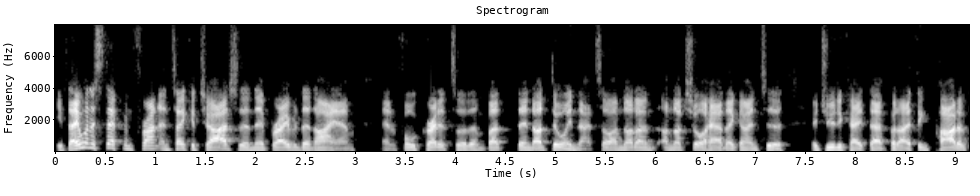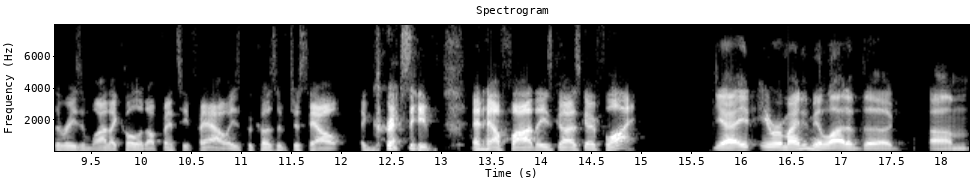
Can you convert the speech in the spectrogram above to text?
if they want to step in front and take a charge, then they're braver than I am, and full credit to them. But they're not doing that, so I'm not I'm not sure how they're going to adjudicate that. But I think part of the reason why they call it offensive foul is because of just how aggressive and how far these guys go flying. Yeah, it, it reminded me a lot of the um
